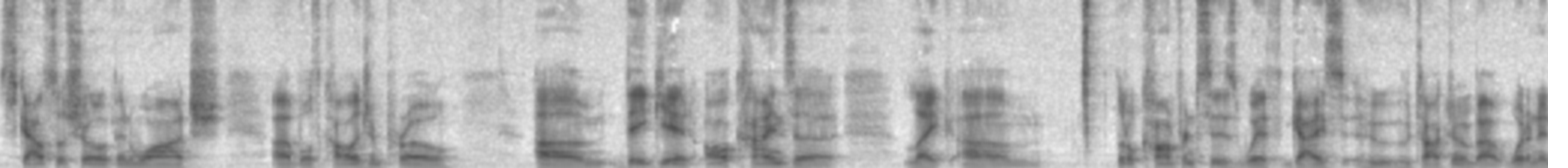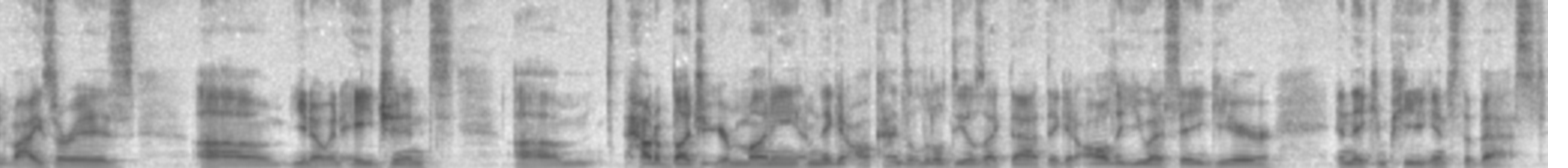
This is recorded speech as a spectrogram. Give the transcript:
Scouts will show up and watch, uh, both college and pro. Um, they get all kinds of like um, little conferences with guys who, who talk to them about what an advisor is, um, you know, an agent, um, how to budget your money. I mean, they get all kinds of little deals like that. They get all the USA gear, and they compete against the best.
